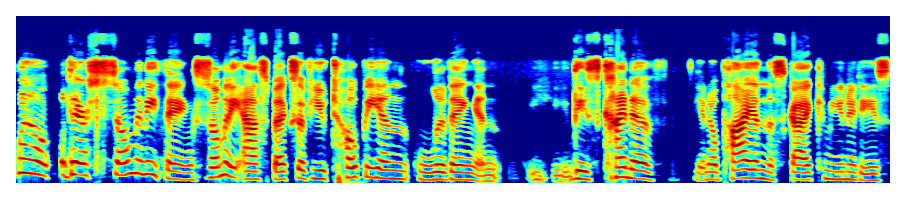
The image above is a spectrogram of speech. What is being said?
Well, there's so many things, so many aspects of utopian living and these kind of, you know, pie in the sky communities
